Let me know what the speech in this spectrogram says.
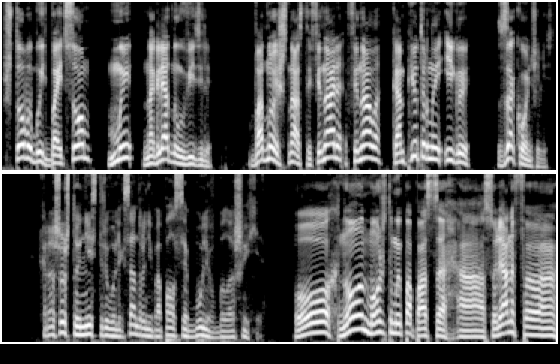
чтобы быть бойцом, мы наглядно увидели. В 1-16 финале, финала компьютерные игры закончились. Хорошо, что Нестерову Александру не попался Буля в Балашихе. Ох, но он может ему и попасться. А Сулянов, э,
